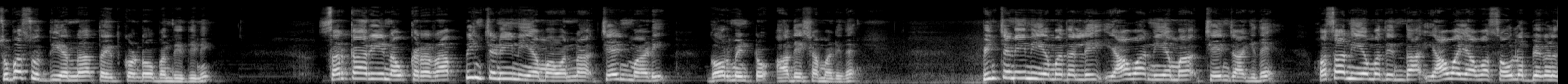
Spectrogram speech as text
ಶುಭ ಸುದ್ದಿಯನ್ನು ತೆಗೆದುಕೊಂಡು ಬಂದಿದ್ದೀನಿ. ಸರ್ಕಾರಿ ನೌಕರರ ಪಿಂಚಣಿ ನಿಯಮವನ್ನು ಚೇಂಜ್ ಮಾಡಿ ಗೌರ್ಮೆಂಟು ಆದೇಶ ಮಾಡಿದೆ. ಪಿಂಚಣಿ ನಿಯಮದಲ್ಲಿ ಯಾವ ನಿಯಮ ಚೇಂಜ್ ಆಗಿದೆ? ಹೊಸ ನಿಯಮದಿಂದ ಯಾವ ಯಾವ ಸೌಲಭ್ಯಗಳು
